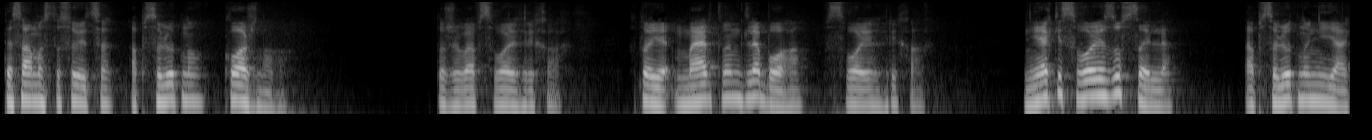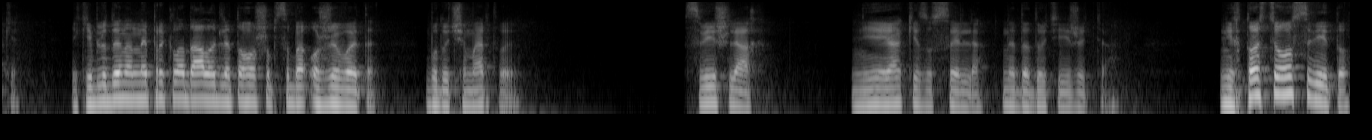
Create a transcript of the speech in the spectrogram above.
Те саме стосується абсолютно кожного, хто живе в своїх гріхах, хто є мертвим для Бога в своїх гріхах. Ніякі свої зусилля, абсолютно ніякі, які б людина не прикладала для того, щоб себе оживити, будучи мертвою. Свій шлях, ніякі зусилля не дадуть їй життя. Ніхто з цього світу,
